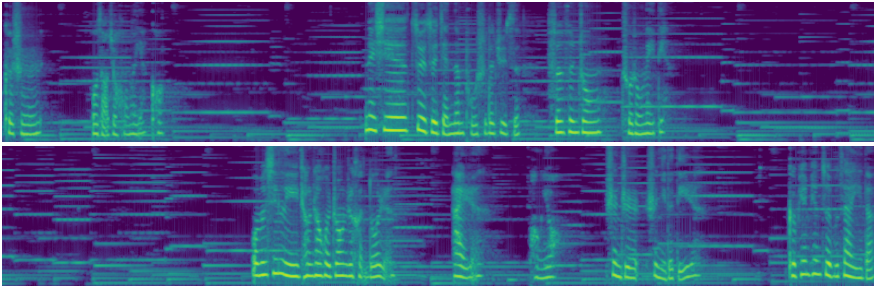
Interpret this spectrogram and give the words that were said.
可是我早就红了眼眶。那些最最简单朴实的句子，分分钟戳中泪点。我们心里常常会装着很多人，爱人、朋友，甚至是你的敌人，可偏偏最不在意的。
